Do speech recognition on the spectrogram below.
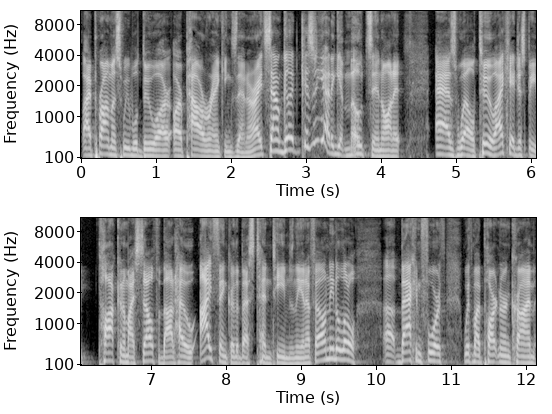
I promise we will do our, our power rankings then. All right. Sound good? Because we got to get Moats in on it as well too. I can't just be talking to myself about how I think are the best 10 teams in the NFL. I need a little uh, back and forth with my partner in crime.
